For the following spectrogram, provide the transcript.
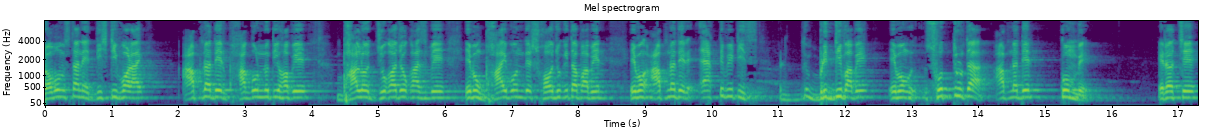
নবম স্থানে দৃষ্টি পড়ায়। আপনাদের ভাগ্যোন্নতি হবে ভালো যোগাযোগ আসবে এবং ভাই বোনদের সহযোগিতা পাবেন এবং আপনাদের অ্যাক্টিভিটিস বৃদ্ধি পাবে এবং শত্রুতা আপনাদের কমবে। এটা হচ্ছে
